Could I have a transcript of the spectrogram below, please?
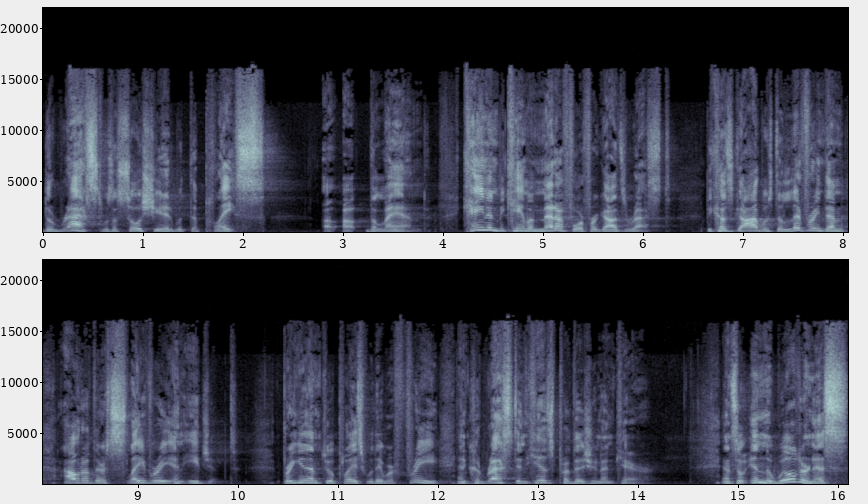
the rest was associated with the place, uh, uh, the land. Canaan became a metaphor for God's rest because God was delivering them out of their slavery in Egypt, bringing them to a place where they were free and could rest in His provision and care. And so in the wilderness,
